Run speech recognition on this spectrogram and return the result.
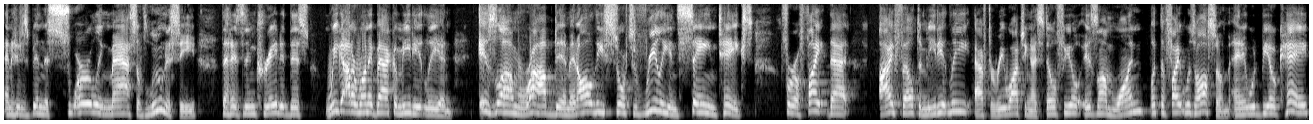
and it has been this swirling mass of lunacy that has then created this. We got to run it back immediately, and Islam robbed him, and all these sorts of really insane takes for a fight that. I felt immediately after rewatching, I still feel Islam won, but the fight was awesome. And it would be okay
